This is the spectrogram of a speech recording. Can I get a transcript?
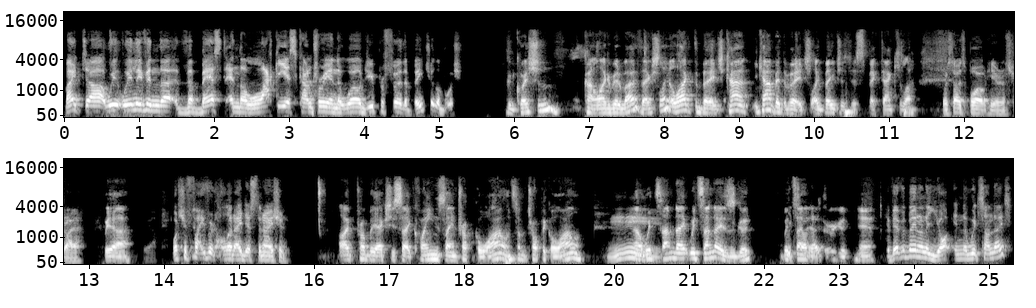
Mate, uh, we, we live in the, the best and the luckiest country in the world. Do you prefer the beach or the bush? Good question. Kind of like a bit of both, actually. I like the beach. Can't you can't beat the beach. Like beach is just spectacular. We're so spoiled here in Australia. We are. What's your favourite holiday destination? I'd probably actually say Queensland tropical island, some tropical island. Mm. Uh, Whitsunday, Whitsundays is good. Whitsundays is very good. Yeah. Have you ever been on a yacht in the Whitsundays?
